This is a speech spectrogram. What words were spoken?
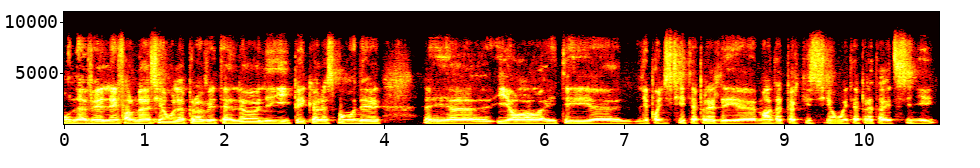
on avait l'information, la preuve était là, les IP correspondaient. Et euh, il a été, les policiers étaient prêts, les mandats de perquisition étaient prêts à être signés.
